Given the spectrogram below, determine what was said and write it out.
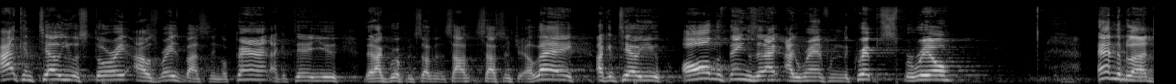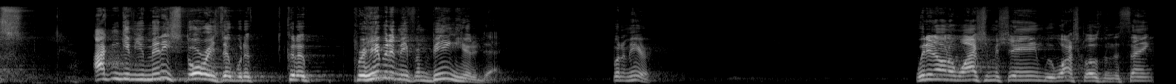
I can tell you a story. I was raised by a single parent. I can tell you that I grew up in southern, South, South Central LA. I can tell you all the things that I, I ran from the Crips, for real, and the Bloods. I can give you many stories that would have, could have prohibited me from being here today. But I'm here. We didn't own a washing machine. We washed clothes in the sink.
